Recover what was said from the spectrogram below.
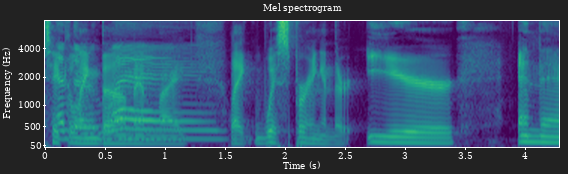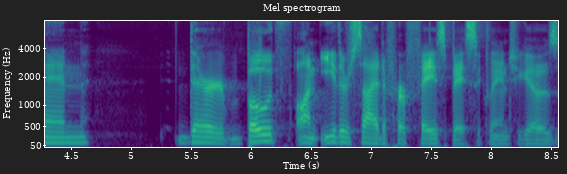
tickling them, and like like whispering in their ear, and then they're both on either side of her face basically and she goes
